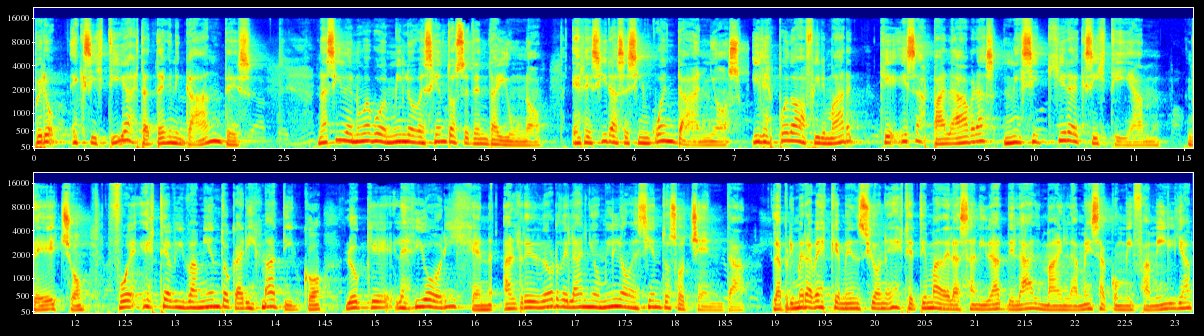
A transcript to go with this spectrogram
Pero ¿existía esta técnica antes? Nací de nuevo en 1971, es decir, hace 50 años, y les puedo afirmar que esas palabras ni siquiera existían. De hecho, fue este avivamiento carismático lo que les dio origen alrededor del año 1980. La primera vez que mencioné este tema de la sanidad del alma en la mesa con mi familia,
